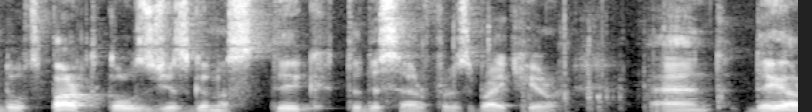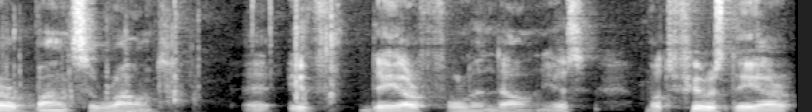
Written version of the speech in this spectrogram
Those particles just gonna stick to the surface right here. And they are bounce around uh, if they are falling down, yes. But first they are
